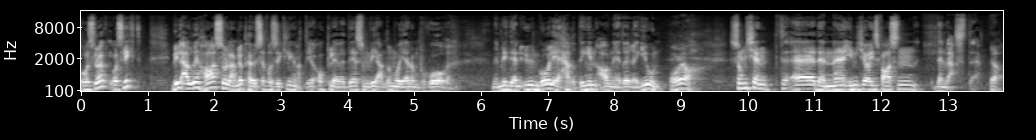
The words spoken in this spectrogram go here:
og, sløk- og slikt, vil aldri ha så lange pauser fra syklingen at de opplever det som vi andre må gjennom på våren. Nemlig den uunngåelige herdingen av nedre region. Oh, ja. Som kjent er denne innkjøringsfasen den verste. ja.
